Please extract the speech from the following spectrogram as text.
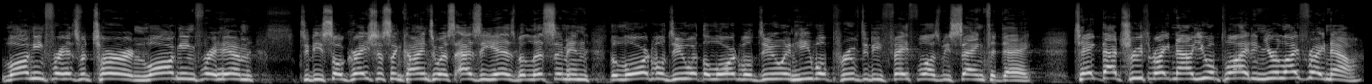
longing for his return, longing for him to be so gracious and kind to us as he is. But listen, the Lord will do what the Lord will do, and he will prove to be faithful as we sang today. Take that truth right now. You apply it in your life right now.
